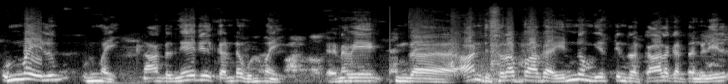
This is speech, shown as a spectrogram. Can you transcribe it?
உண்மையிலும் உண்மை. நாங்கள் நேரில் கண்ட உண்மை. எனவே இந்த ஆண்டு சிறப்பாக இன்னும் இருக்கின்ற காலகட்டங்களில்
